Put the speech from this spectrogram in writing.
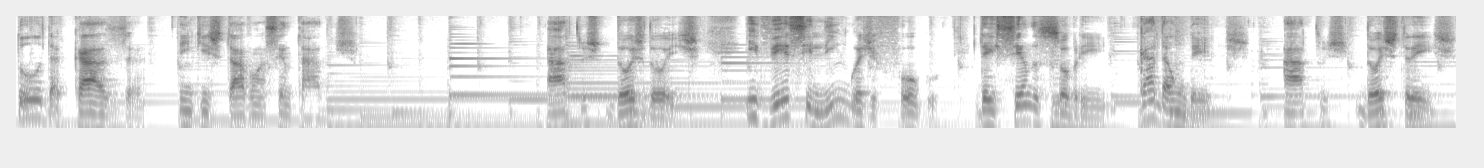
toda a casa em que estavam assentados. Atos 2:2 E vê-se línguas de fogo descendo sobre cada um deles. Atos 2, 3.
